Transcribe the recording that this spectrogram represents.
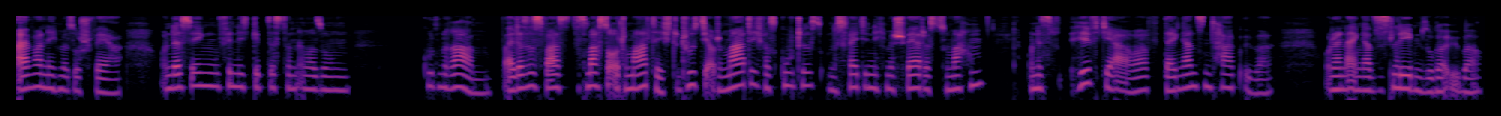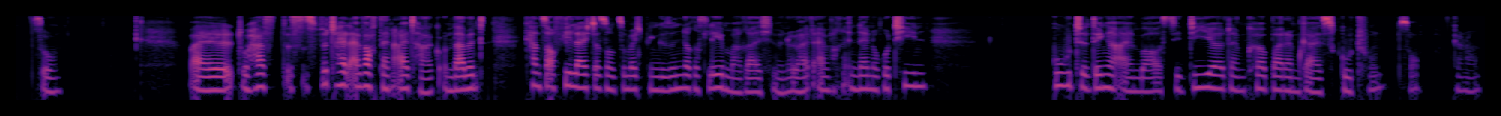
einfach nicht mehr so schwer. Und deswegen finde ich, gibt es dann immer so einen guten Rahmen, weil das ist was, das machst du automatisch. Du tust dir automatisch was Gutes und es fällt dir nicht mehr schwer, das zu machen. Und es hilft dir aber deinen ganzen Tag über oder dein ganzes Leben sogar über. So weil du hast, es, es wird halt einfach dein Alltag und damit kannst du auch viel leichter so zum Beispiel ein gesünderes Leben erreichen, wenn du halt einfach in deine Routinen gute Dinge einbaust, die dir, deinem Körper, deinem Geist gut tun. So, genau.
